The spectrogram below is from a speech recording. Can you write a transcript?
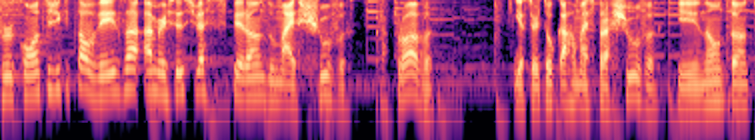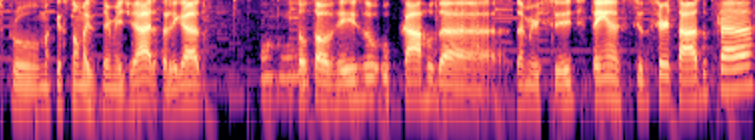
por conta de que talvez a, a Mercedes estivesse esperando mais chuva para a prova e acertou o carro mais para chuva e não tanto para uma questão mais intermediária, tá ligado? Uhum. Então talvez o, o carro da, da Mercedes tenha sido acertado para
